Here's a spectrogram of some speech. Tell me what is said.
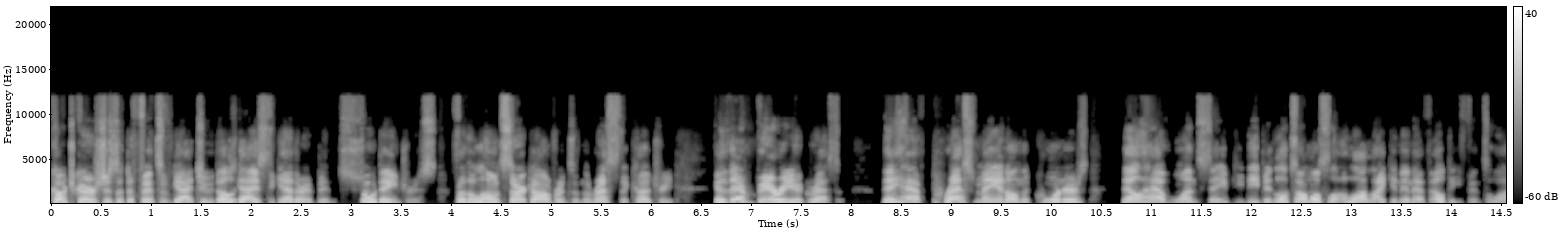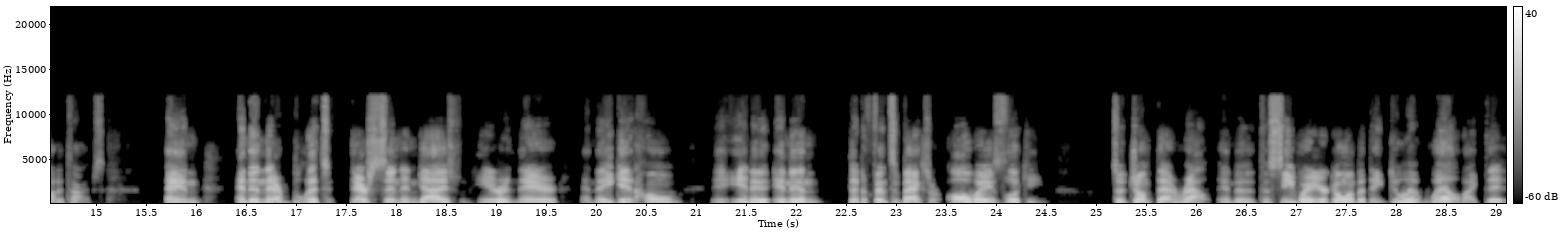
Coach Girsch is a defensive guy too. Those guys together have been so dangerous for the Lone Star Conference and the rest of the country because they're very aggressive. They have press man on the corners. They'll have one safety deep. It looks almost a lot like an NFL defense a lot of times. And and then they're blitzing. They're sending guys from here and there, and they get home. It, it and then the defensive backs are always looking to jump that route and to, to see where you're going, but they do it well. Like they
